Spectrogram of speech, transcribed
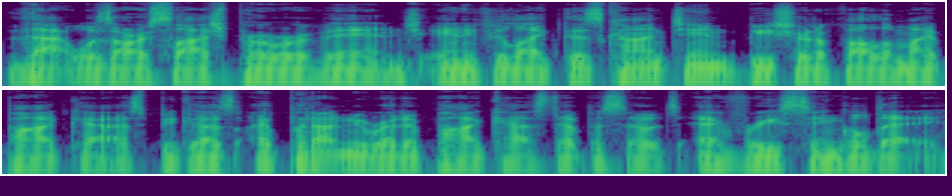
That was r slash pro revenge. And if you like this content, be sure to follow my podcast because I put out new Reddit podcast episodes every single day.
